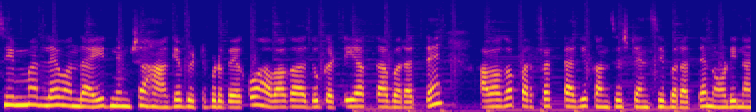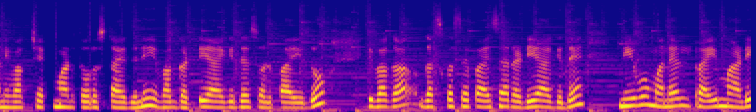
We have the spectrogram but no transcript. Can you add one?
ಸಿಮ್ಮಲ್ಲೇ ಒಂದು ಐದು ನಿಮಿಷ ಹಾಗೆ ಬಿಟ್ಟು ಬಿಡಬೇಕು ಆವಾಗ ಅದು ಗಟ್ಟಿಯಾಗ್ತಾ ಬರುತ್ತೆ. ಆವಾಗ ಪರ್ಫೆಕ್ಟಾಗಿ ಕನ್ಸಿಸ್ಟೆನ್ಸಿ ಬರುತ್ತೆ. ನೋಡಿ ನಾನು ಇವಾಗ ಚೆಕ್ ಮಾಡಿ ತೋರಿಸ್ತಾ ಇದ್ದೀನಿ. ಇವಾಗ ಗಟ್ಟಿಯಾಗಿದೆ ಸ್ವಲ್ಪ ಇದು. ಇವಾಗ ಗಸಗಸೆ ಪಾಯಸ ರೆಡಿ ಆಗಿದೆ. ನೀವು ಮನೇಲಿ ಟ್ರೈ ಮಾಡಿ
